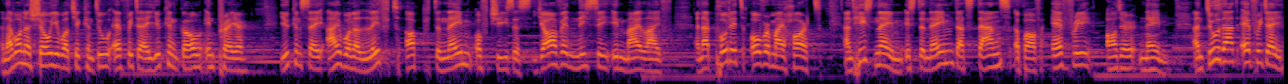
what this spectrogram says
And I want to show you what you can do every day. You can go in prayer you can say, I want to lift up the name of Jesus, Yahweh Nissi, in my life. And I put it over my heart. And his name is the name that stands above every other name. And do that every day.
